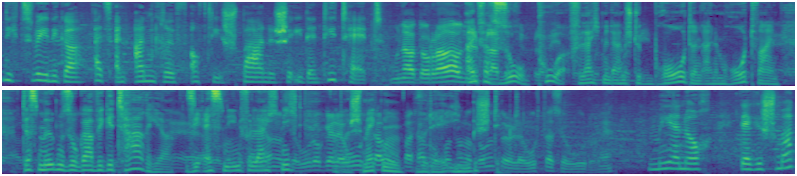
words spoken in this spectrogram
nichts weniger als ein Angriff auf die spanische Identität. Einfach so, pur, vielleicht mit einem Stück Brot und einem Rotwein. Das mögen sogar Vegetarier. Sie essen ihn vielleicht nicht, aber schmecken würde er ihnen bestimmt. Mehr noch, der Geschmack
